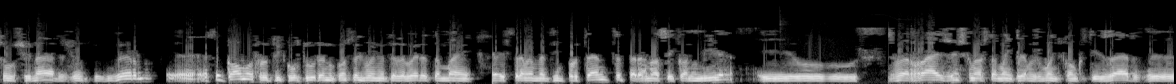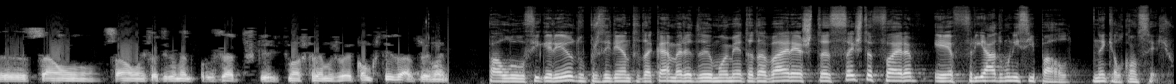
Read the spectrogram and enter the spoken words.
solucionar junto do Governo, eh, assim como a fruticultura no Conselho de Moimenta da Beira também é extremamente importante para a nossa economia e os barragens que nós também queremos muito concretizar eh, são, são efetivamente projetos que, nós queremos ver concretizados. Paulo Figueiredo, presidente da Câmara de Moimenta da Beira, esta sexta-feira é feriado municipal naquele conselho.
